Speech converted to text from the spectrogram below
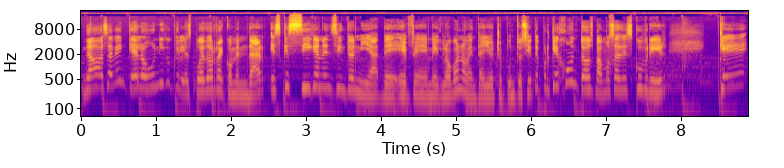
No, ¿saben qué? Lo único que les puedo recomendar es que sigan en sintonía de FM Globo 98.7 porque juntos vamos a descubrir qué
